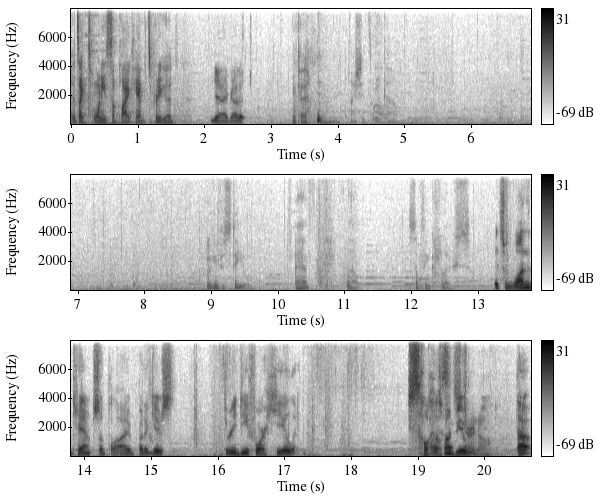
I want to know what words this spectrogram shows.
It's like 20 supply camp. It's pretty good. Yeah, I got it. Okay. I should speak up. Looking for steel? I have, well, something close. It's one camp supply, but it gives 3d4 healing. So Oh, might be- journal. That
